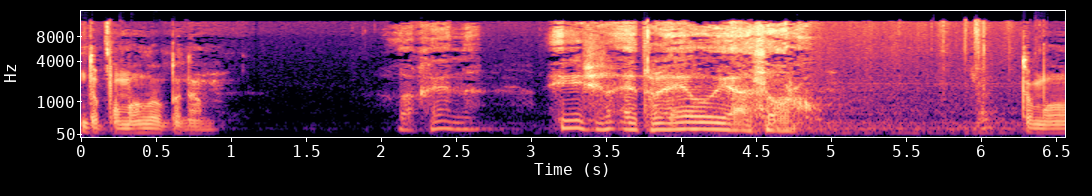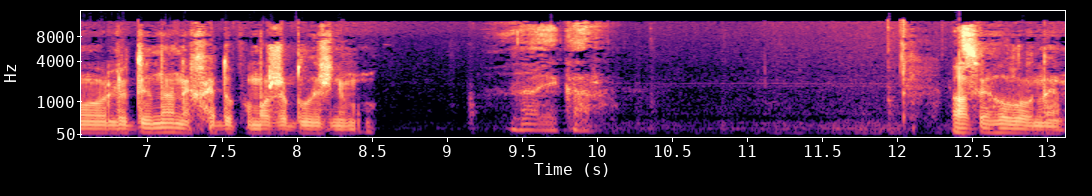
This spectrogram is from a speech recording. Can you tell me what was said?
допомогло би нам. Тому людина нехай допоможе ближньому. Це головне.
